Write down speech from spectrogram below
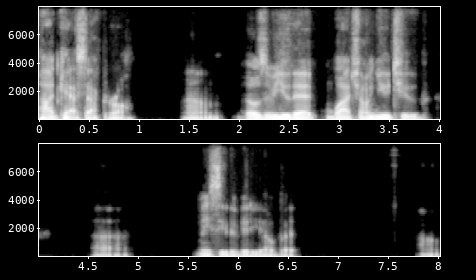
podcast after all. Um, those of you that watch on YouTube uh, may see the video, but um,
